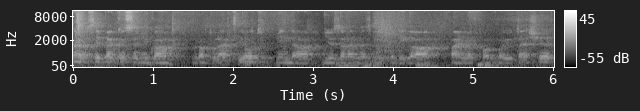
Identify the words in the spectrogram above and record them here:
Nagyon szépen köszönjük a gratulációt, mind a győzelemhez, mind pedig a Final Four-ba jutásért.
